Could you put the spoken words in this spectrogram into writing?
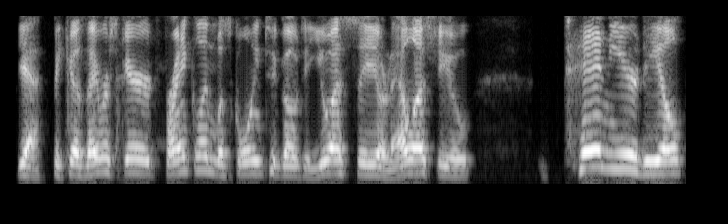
Yeah, because they were scared Franklin was going to go to USC or an LSU. 10 year deal,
